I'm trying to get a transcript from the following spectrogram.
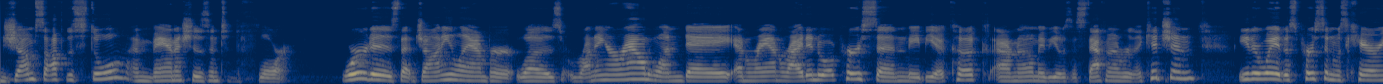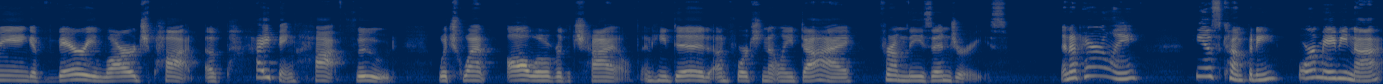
jumps off the stool and vanishes into the floor. Word is that Johnny Lambert was running around one day and ran right into a person, maybe a cook, I don't know, maybe it was a staff member in the kitchen. Either way, this person was carrying a very large pot of piping hot food, which went all over the child, and he did unfortunately die from these injuries. And apparently, he has company, or maybe not,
